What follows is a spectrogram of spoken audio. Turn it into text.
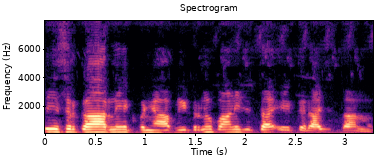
ਤੇ ਸਰਕਾਰ ਨੇ ਇੱਕ ਪੰਜਾਬ ਫੀਡਰ ਨੂੰ ਪਾਣੀ ਦਿੱਤਾ ਇੱਕ ਰਾਜਸਥਾਨ ਨੂੰ।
